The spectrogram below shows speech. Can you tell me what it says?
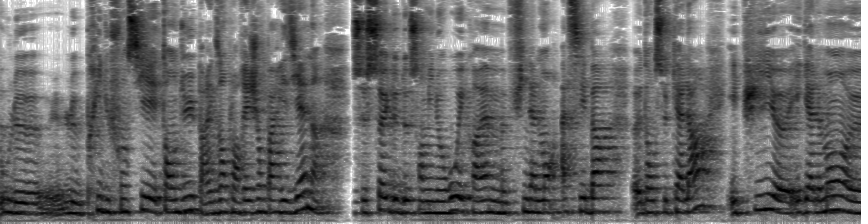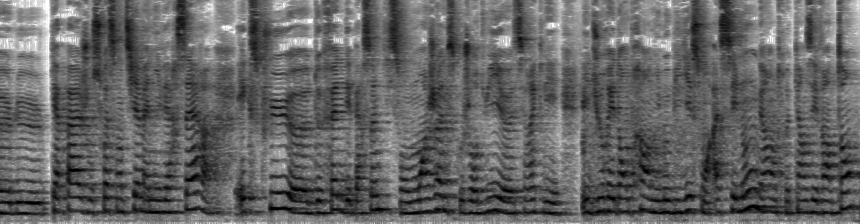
où le, le prix du foncier étendu, par exemple en région parisienne, ce seuil de 200 000 euros est quand même finalement assez bas euh, dans ce cas-là. Et puis euh, également euh, le capage au 60e anniversaire exclut de fait des personnes qui sont moins jeunes, parce qu'aujourd'hui c'est vrai que les, les durées d'emprunt en immobilier sont assez longues, hein, entre 15 et 20 ans.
